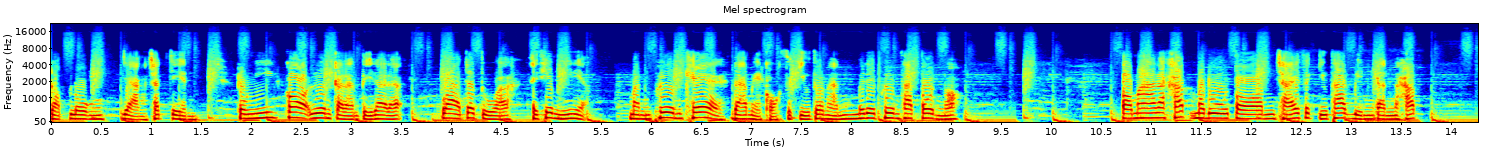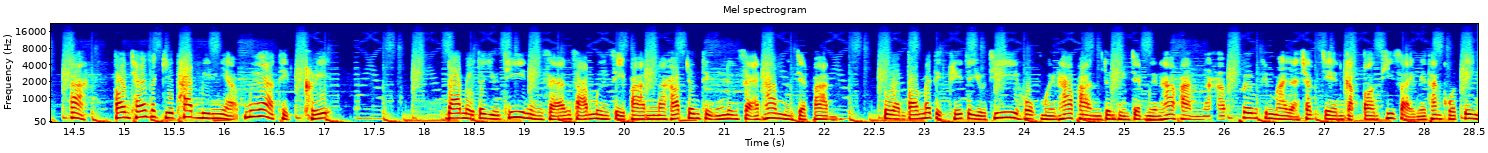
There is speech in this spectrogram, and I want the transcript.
ดรอปลงอย่างชัดเจน ตรงนี้ก็เริ่มการันตีได้แล้ว ว่าเจ้าตัวไอเทมนี้เนี่ยมันเพิ่มแค่ดาเมจของสกิลเท่านั้นไม่ได้เพิ่มธาตุต้นเนาะต่อมานะครับมาดูตอนใช้สกิลธาตุบินกันนะครับอะตอนใช้สกิลธาตุบินเนี่ยเมื่อติดคริ ดาเมจจะอยู่ที่ 1 3 4 0 0 0 นะครับ จนถึง 1 5 7 0 0 0 ส่วนตอนไม่ติดคริจะอยู่ที่ 65,000 จนถึง 75,000 นะครับ เพิ่มขึ้นมาอย่างชัดเจนกับตอนที่ใส่เมทัลโคตติ้ง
